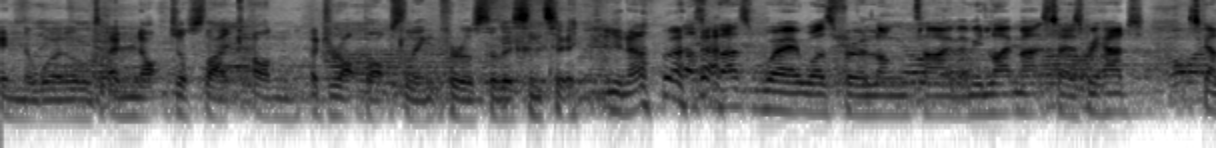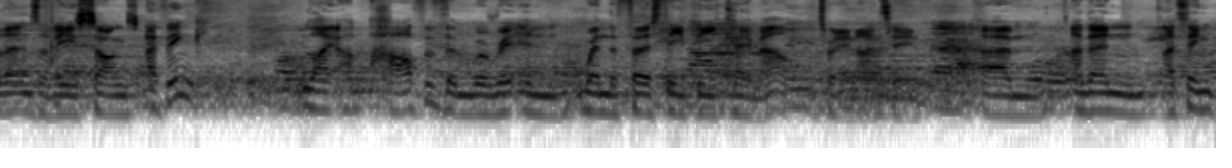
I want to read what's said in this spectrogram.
in the world and not just like on a Dropbox link for us to listen to, you know? that's, that's where it was for a long time. I mean, like Matt says, we had skeletons of these songs. I think like half of them were written when the first EP came out, 2019. Um, and then I think,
